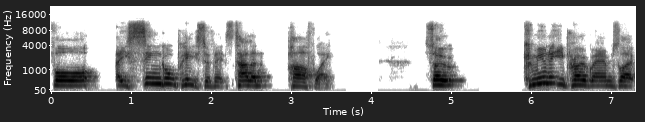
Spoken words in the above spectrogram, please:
for a single piece of its talent pathway. So community programs like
